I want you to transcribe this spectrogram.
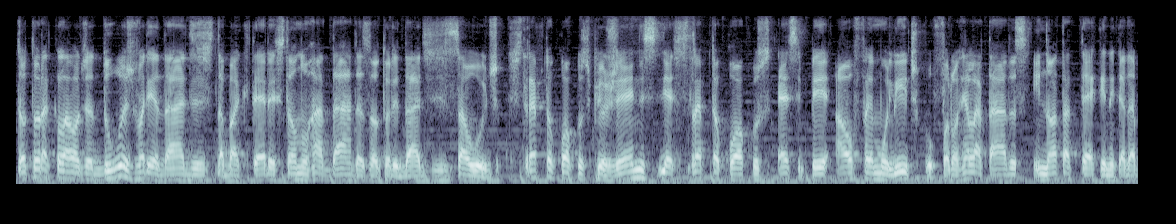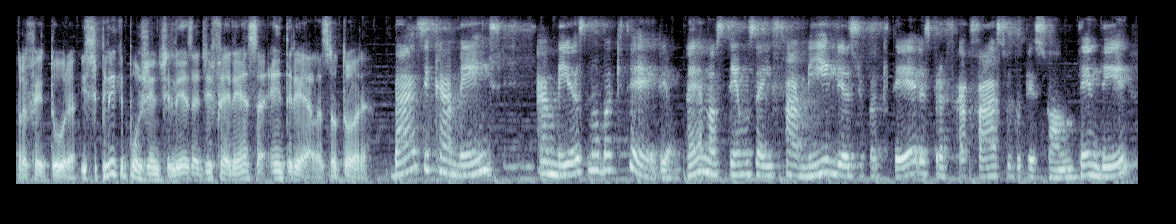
Doutora Cláudia, duas variedades da bactéria estão no radar das autoridades de saúde: Streptococcus pyogenes e Streptococcus sp alfa hemolítico foram relatadas em nota técnica da prefeitura. Explique por gentileza a diferença entre elas, doutora. Basicamente, a mesma bactéria. Né? Nós temos aí famílias de bactérias, para ficar fácil do pessoal entender.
